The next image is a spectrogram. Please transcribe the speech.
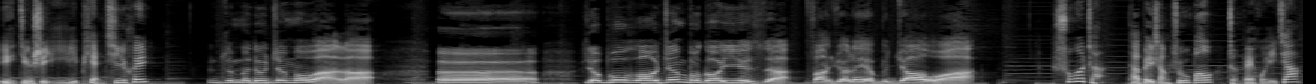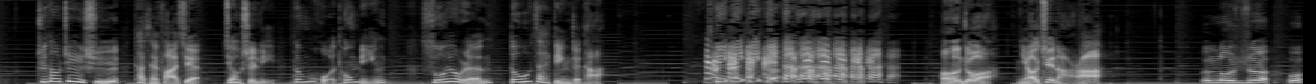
已经是一片漆黑。怎么都这么晚了？啊，小泼猴真不够意思，放学了也不叫我。说着，他背上书包准备回家。直到这时，他才发现教室里灯火通明，所有人都在盯着他。哼哼猪，你要去哪儿啊？老师，我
